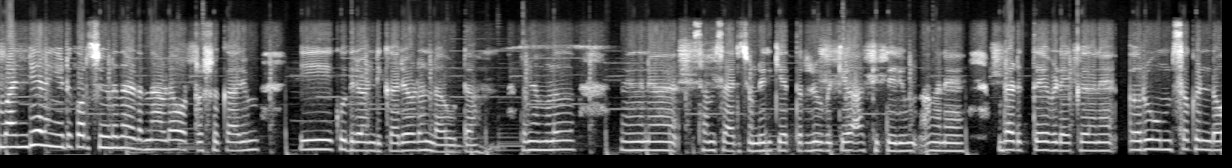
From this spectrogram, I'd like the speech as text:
വണ്ടി ഇറങ്ങിയിട്ട് കുറച്ചും കൂടി നടന്ന അവിടെ ഓട്ടോറിക്ഷക്കാരും ഈ കുതിരവണ്ടിക്കാരും അവിടെ ഉണ്ടാവും കേട്ടോ അപ്പം നമ്മൾ ഇങ്ങനെ സംസാരിച്ചുകൊണ്ടിരിക്കുക എത്ര രൂപയ്ക്ക് ആക്കി തരും? അങ്ങനെ ഇവിടെ അടുത്ത് എവിടെയൊക്കെ അങ്ങനെ റൂംസ് ഒക്കെ ഉണ്ടോ?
